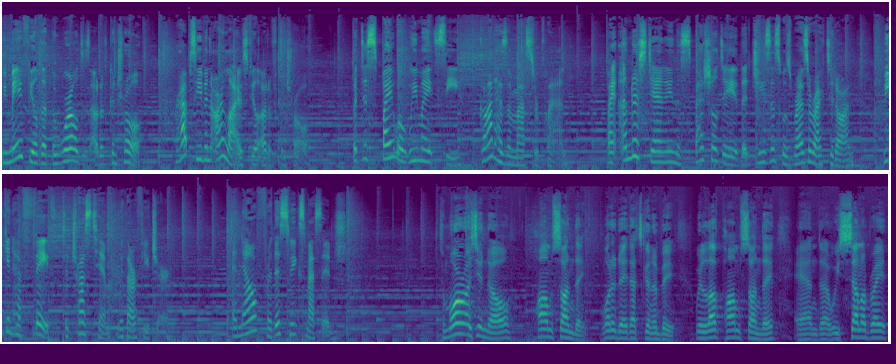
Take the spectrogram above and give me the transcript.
we may feel that the world is out of control. Perhaps even our lives feel out of control. But despite what we might see, God has a master plan. By understanding the special day that Jesus was resurrected on, we can have faith to trust Him with our future. And now for this week's message. Tomorrow, as you know, Palm Sunday. What a day that's going to be. We love Palm Sunday, and uh, we celebrate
